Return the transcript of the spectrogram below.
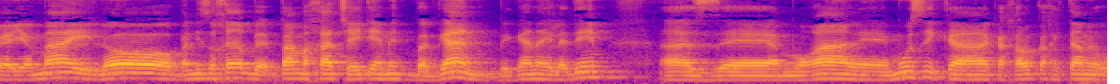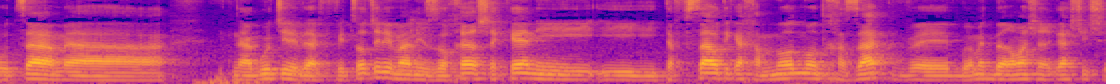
בימיי, לא, אני זוכר פעם אחת שהייתי האמת בגן, בגן הילדים, אז המורה למוזיקה ככה לא כך הייתה מרוצה מההתנהגות שלי והקפיצות שלי, ואני זוכר שכן, היא, היא תפסה אותי ככה מאוד מאוד חזק, ובאמת ברמה שהרגשתי ש...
